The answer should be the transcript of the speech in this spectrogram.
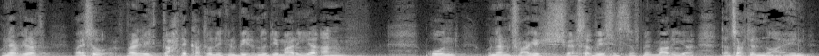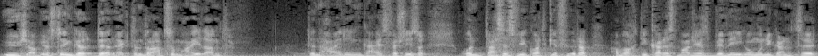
Und ich habe gesagt, weißt du, weil ich dachte, Katholiken beten nur die Maria an. Und, und dann frage ich, Schwester, wie ist das mit Maria? Dann sagt er, nein, ich habe jetzt den direkten Draht zum Heiland. Den Heiligen Geist, verstehst du? Und das ist, wie Gott geführt hat. Aber auch die charismatische Bewegung und die ganze,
